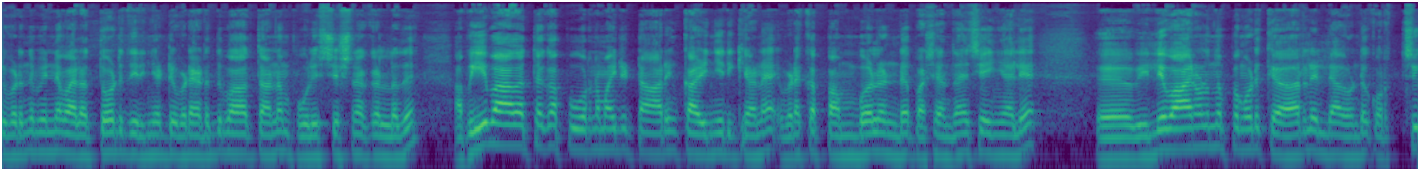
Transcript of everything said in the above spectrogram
ഇവിടുന്ന് പിന്നെ വലത്തോട്ട് തിരിഞ്ഞിട്ട് ഇവിടെ ഇടത് ഭാഗത്താണ് പോലീസ് സ്റ്റേഷനൊക്കെ ഉള്ളത്. അപ്പോൾ ഈ ഭാഗത്തൊക്കെ പൂർണമായിട്ട് ടാറിങ് കഴിഞ്ഞിരിക്കുകയാണ്. ഇവിടെയൊക്കെ പമ്പുകളുണ്ട് പക്ഷേ എന്താണെന്ന് വെച്ച് കഴിഞ്ഞാൽ വലിയ വാഹനങ്ങളൊന്നും ഇപ്പം അങ്ങോട്ട് കയറലില്ല അതുകൊണ്ട് കുറച്ച്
